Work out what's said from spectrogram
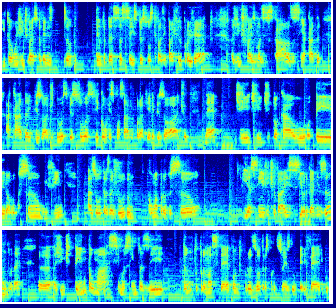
Então a gente vai se organizando dentro dessas seis pessoas que fazem parte do projeto, a gente faz umas escalas, assim, a cada, a cada episódio, duas pessoas ficam responsáveis por aquele episódio, né? De, de, de tocar o roteiro, a locução, enfim. As outras ajudam com a produção, e assim a gente vai se organizando, né? Uh, a gente tenta ao máximo assim fazer tanto para nossa ideia quanto para as outras produções do periférico.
